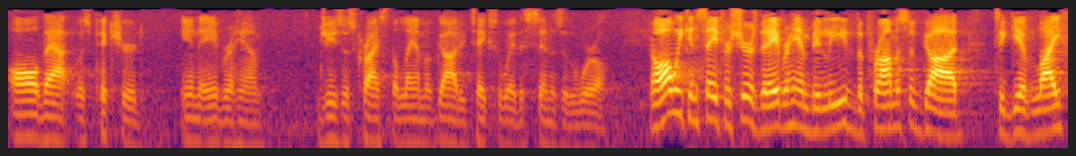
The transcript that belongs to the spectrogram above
All that was pictured in Abraham. Jesus Christ, the Lamb of God, who takes away the sins of the world. Now, all we can say for sure is that Abraham believed the promise of God to give life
